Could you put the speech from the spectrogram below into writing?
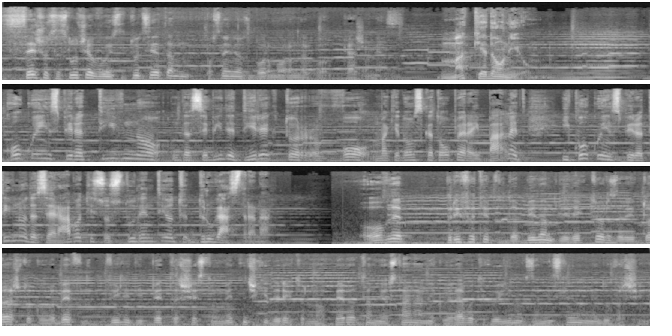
Се што се случува во институцијата, последниот збор морам да го кажам јас. Македониум колку е инспиративно да се биде директор во Македонската опера и балет и колку е инспиративно да се работи со студенти од друга страна. Овде прифатив да бидам директор заради тоа што кога бев 2005-2006 уметнички директор на операта ми остана некои работи кои имав замислено недовршени.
